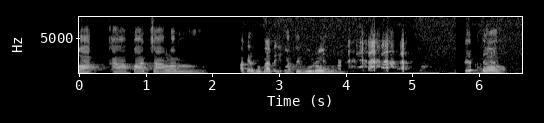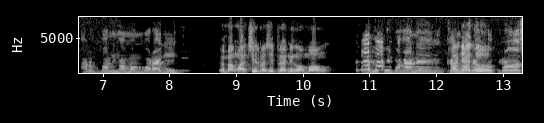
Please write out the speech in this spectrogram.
bak apa calon Wakil Bupati. Bupati Wurung. Halo, arep wani ngomong apa lagi? Memang Majir masih berani ngomong. Nah, itu makanya gambarnya itu. metu terus,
